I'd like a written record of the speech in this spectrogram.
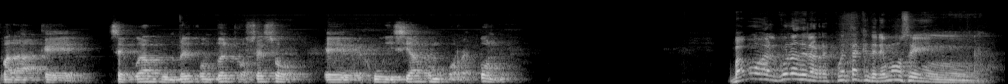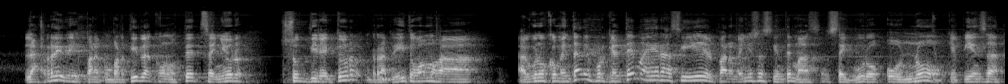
para que se pueda cumplir con todo el proceso eh, judicial como corresponde. Vamos a algunas de las respuestas que tenemos en las redes para compartirla con usted, señor subdirector, rapidito vamos a algunos comentarios, porque el tema era si el panameño se siente más seguro o no. ¿Qué piensa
